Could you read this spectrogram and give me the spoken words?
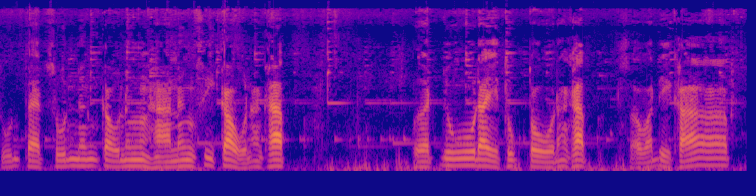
ศูนย์แปดศูนย์หนึ่งเก้าหนึ่งหาหนึ่งสี่เก้านะครับ เปิดอยู่ได้ทุกโตนะครับ สวัสดีครับ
